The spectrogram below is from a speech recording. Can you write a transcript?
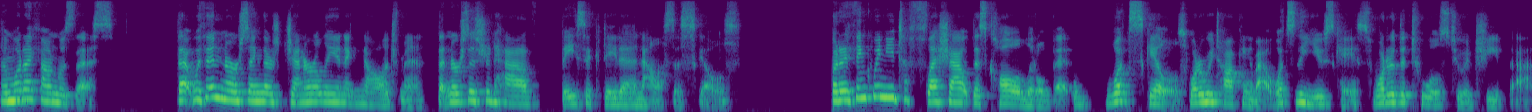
And what I found was this that within nursing, there's generally an acknowledgement that nurses should have basic data analysis skills. But I think we need to flesh out this call a little bit. What skills? What are we talking about? What's the use case? What are the tools to achieve that?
